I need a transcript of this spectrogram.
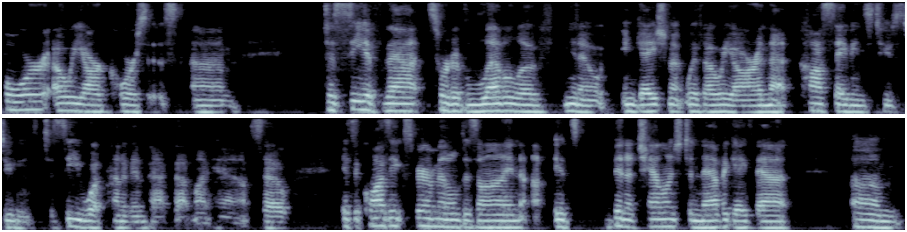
four OER courses um, to see if that sort of level of, you know, engagement with OER and that cost savings to students to see what kind of impact that might have. So it's a quasi-experimental design. It's been a challenge to navigate that um,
